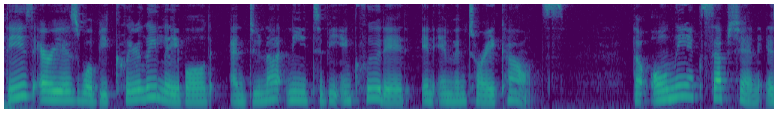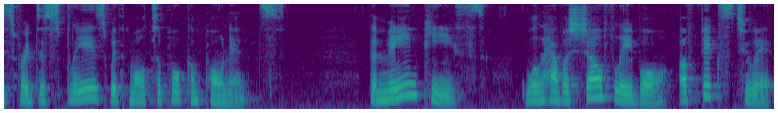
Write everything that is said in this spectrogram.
These areas will be clearly labeled and do not need to be included in inventory counts. The only exception is for displays with multiple components. The main piece will have a shelf label affixed to it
